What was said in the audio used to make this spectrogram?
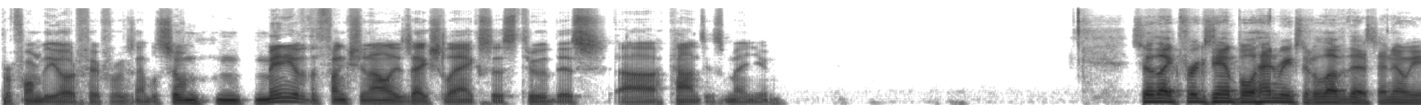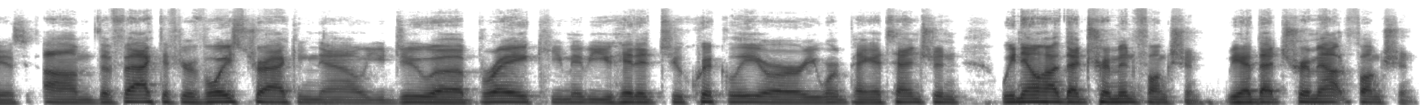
perform the auto fade, for example, so many of the functionality is actually accessed through this uh, context menu. So, like for example, Henrik's would love this. I know he is. Um, the fact if you're voice tracking now, you do a break, you maybe you hit it too quickly or you weren't paying attention. We now have that trim in function. We have that trim out function.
